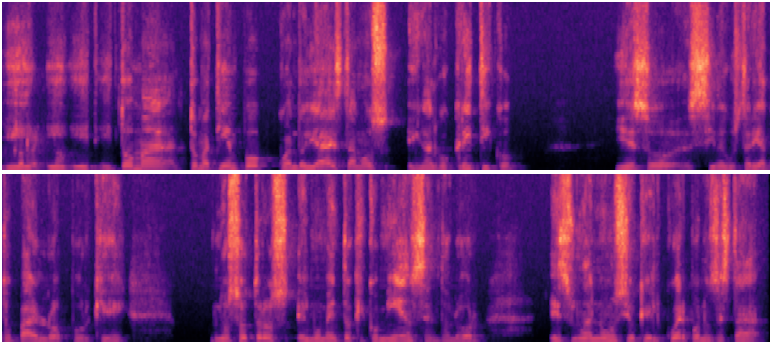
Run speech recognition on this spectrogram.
Y, toma, toma tiempo cuando ya estamos en algo crítico, y eso sí me gustaría toparlo, porque nosotros, el momento que comienza el dolor, es un anuncio que el cuerpo nos está,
